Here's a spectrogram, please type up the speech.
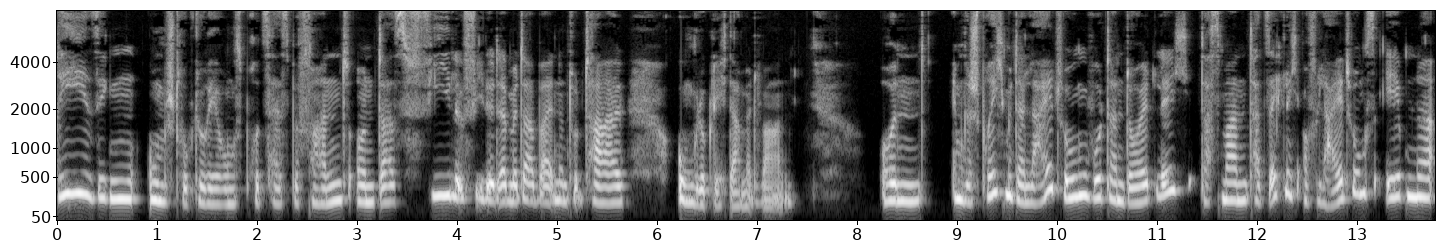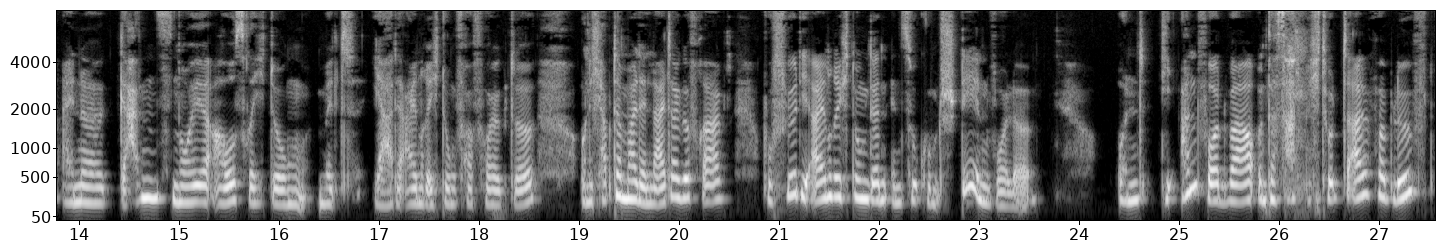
riesigen Umstrukturierungsprozess befand und dass viele, viele der Mitarbeitenden total unglücklich damit waren. Und im Gespräch mit der Leitung wurde dann deutlich, dass man tatsächlich auf Leitungsebene eine ganz neue Ausrichtung mit ja der Einrichtung verfolgte. Und ich habe dann mal den Leiter gefragt, wofür die Einrichtung denn in Zukunft stehen wolle. Und die Antwort war, und das hat mich total verblüfft,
